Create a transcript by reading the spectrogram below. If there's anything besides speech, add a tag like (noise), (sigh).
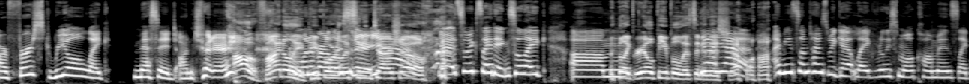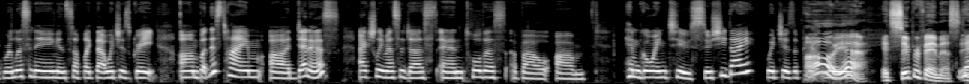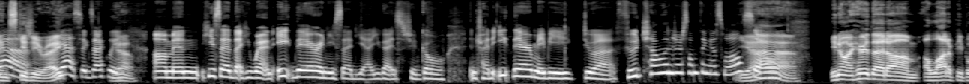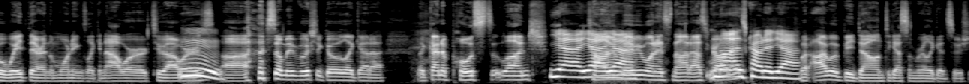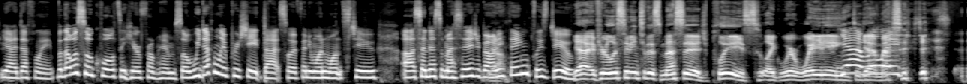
our first real like message on Twitter. (laughs) Oh, finally, people our are listening listeners. to our Yeah. show. (laughs) yeah, it's so exciting. So like, um, (laughs) like real people listen to yeah, this yeah. show. huh? I mean, sometimes we get like really small comments, like we're listening and stuff like that, which is great. Um, but this time, uh, Dennis actually messaged us and told us about um, him going to Sushi Dai, which is apparently Oh yeah, it's super famous in Yeah. Tsukiji, right? Yes, exactly. Yeah. Um, and he said that he went and ate there, and he said, yeah, you guys should go and try to eat there. Maybe do a food challenge or something as well. So Yeah. You know, I heard that um a lot of people wait there in the mornings, like an hour, two hours. Mm. Uh, (laughs) so maybe we should go like at a like kind of post lunch yeah, yeah, time, yeah. maybe when it's not as crowded. Not as crowded, yeah. But I would be down to get some really good sushi. Yeah, definitely. But that was so cool to hear from him. So we definitely appreciate that. So if anyone wants to uh, send us a message about Yeah. anything, please do. Yeah, if you're listening to this message, please, like, we're waiting Yeah, to get like- messages. (laughs)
